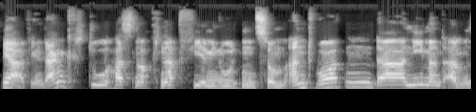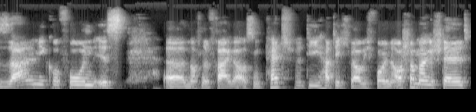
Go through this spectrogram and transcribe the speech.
Ja, vielen Dank. Du hast noch knapp vier Minuten zum Antworten. Da niemand am Saalmikrofon ist, äh, noch eine Frage aus dem Pad, die hatte ich, glaube ich, vorhin auch schon mal gestellt.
